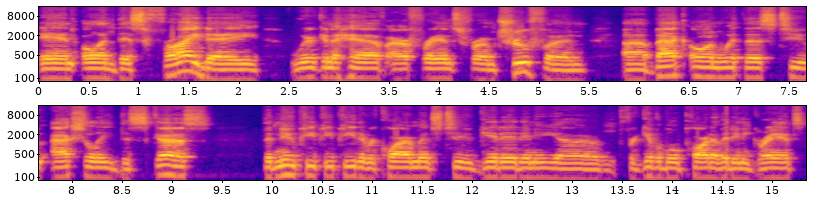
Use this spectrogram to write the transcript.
And on this Friday, we're going to have our friends from TrueFund uh, back on with us to actually discuss the new PPP, the requirements to get it, any uh, forgivable part of it, any grants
